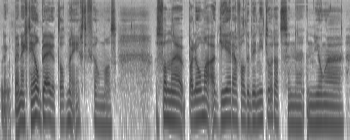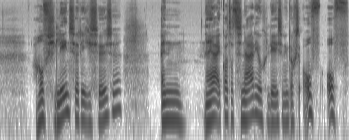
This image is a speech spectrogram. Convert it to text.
Ik ben echt heel blij dat dat mijn eerste film was. Het was van eh, Paloma Aguilera Valdebenito. Dat is een, eh, een jonge, half Chileense regisseuse. En nou ja, ik had dat scenario gelezen en ik dacht, of, of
